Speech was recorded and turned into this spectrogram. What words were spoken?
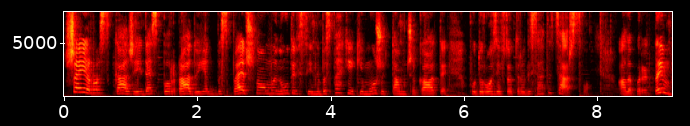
ще й розкаже і дасть пораду, як безпечно оминути всі небезпеки, які можуть там чекати по дорозі в то 30 царство. Але перед тим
